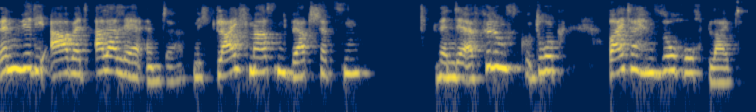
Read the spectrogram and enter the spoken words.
Wenn wir die Arbeit aller Lehrämter nicht gleichmaßen wertschätzen, wenn der Erfüllungsdruck weiterhin so hoch bleibt,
